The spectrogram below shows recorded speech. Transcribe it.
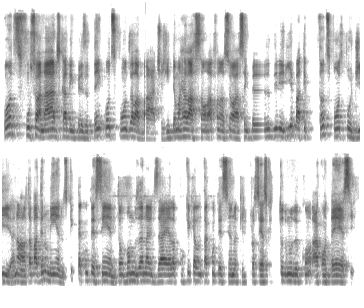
quantos funcionários cada empresa tem, quantos pontos ela bate. A gente tem uma relação lá falando assim, ó, essa empresa deveria bater tantos pontos por dia. Não, ela está batendo menos. O que está acontecendo? Então, vamos analisar ela, por que, que ela não está acontecendo aquele processo que todo mundo acontece.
